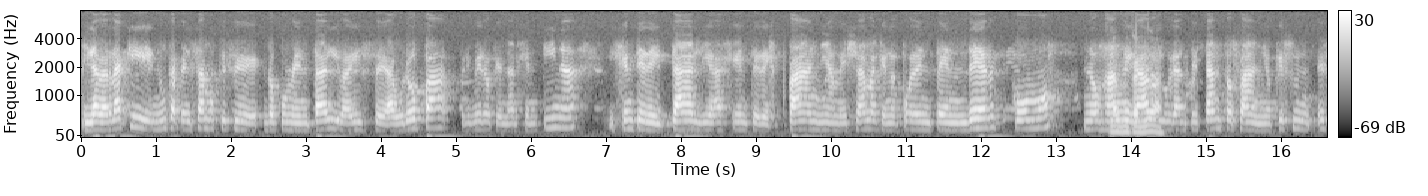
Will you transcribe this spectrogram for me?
Y la verdad que nunca pensamos que ese documental iba a irse a Europa, primero que en Argentina, y gente de Italia, gente de España me llama que no puede entender cómo nos han negado durante tantos años, que es un, es,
